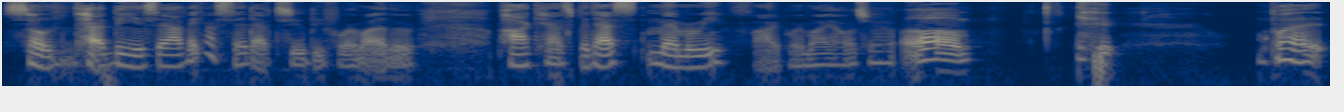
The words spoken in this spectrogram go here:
so that being said, I think I said that too before in my other podcast, but that's memory, fibromyalgia. Um, but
